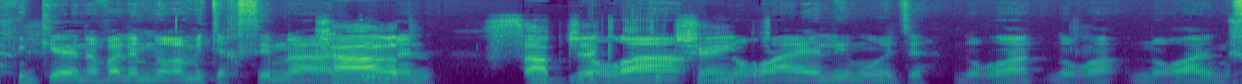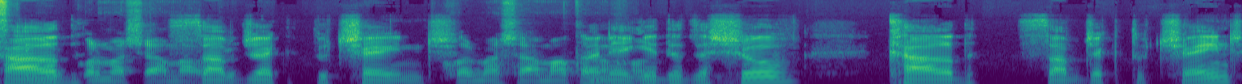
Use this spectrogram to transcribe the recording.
כן, אבל הם נורא מתייחסים לדימן. Subject נורא, to change. נורא העלימו את זה, נורא, נורא, נורא, אני מסכים עם כל מה שאמרת. subject to change. כל מה שאמרת נכון. ואני אגיד את זה שוב, card subject to change,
